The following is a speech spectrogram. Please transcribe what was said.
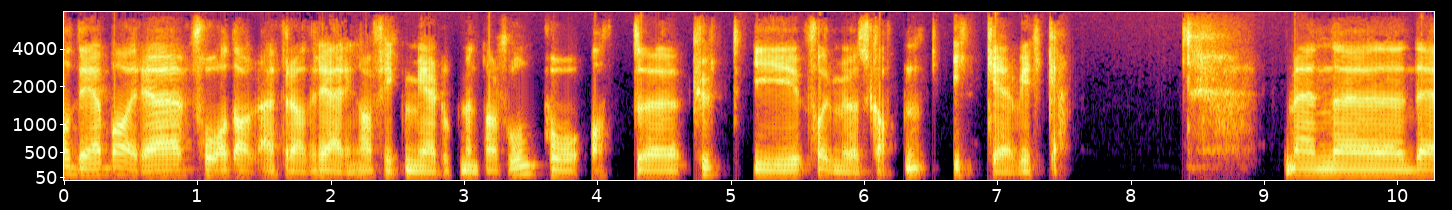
Og det er bare få dager etter at regjeringa fikk mer dokumentasjon på at kutt i formuesskatten ikke virker. Men eh, det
